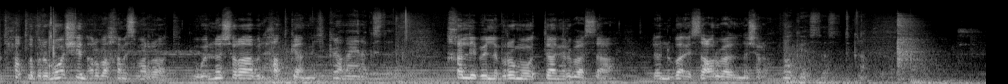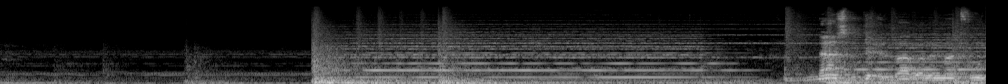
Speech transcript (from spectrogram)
بتحط ال promotion أربع خمس مرات وبالنشره بنحط كامل. شكرا عينك أستاذ. خلي بين البرومو والثاني ربع ساعة لأنه باقي ساعة وربع للنشرة. okay أستاذ. الناس بتدق الباب قبل ما تفوت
